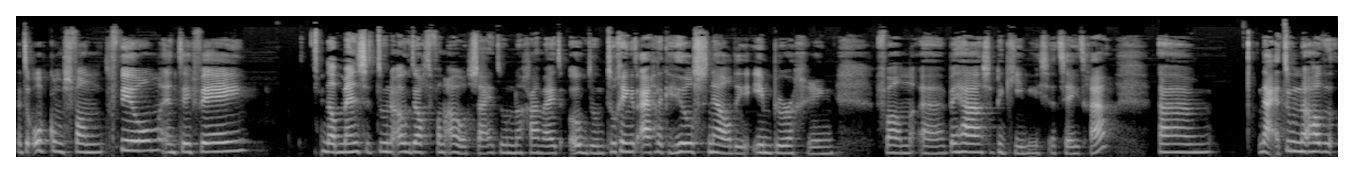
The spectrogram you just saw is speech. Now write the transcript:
met de opkomst van film en tv, dat mensen toen ook dachten van, oh, zij doen, dan gaan wij het ook doen. Toen ging het eigenlijk heel snel, die inburgering van uh, BH's, bikinis, et cetera. Um, nou ja, toen hadden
